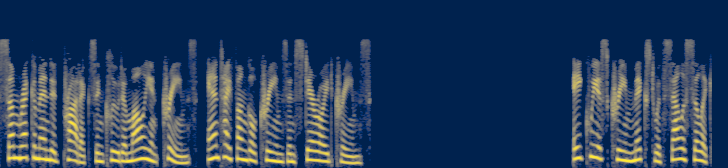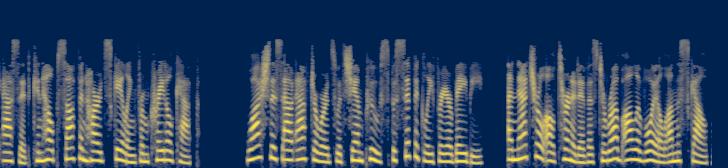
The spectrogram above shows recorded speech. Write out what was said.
Some recommended products include emollient creams, antifungal creams and steroid creams. Aqueous cream mixed with salicylic acid can help soften hard scaling from cradle cap. Wash this out afterwards with shampoo specifically for your baby. A natural alternative is to rub olive oil on the scalp.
